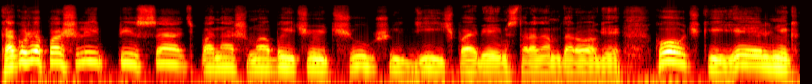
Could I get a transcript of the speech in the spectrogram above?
как уже пошли писать по нашему обычаю чушь и дичь по обеим сторонам дороги. Кочки, ельник,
